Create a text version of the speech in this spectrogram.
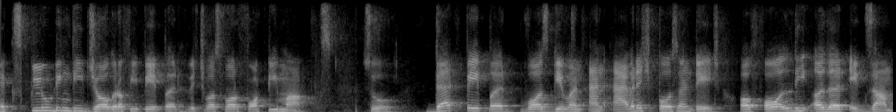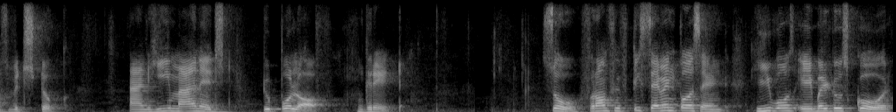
excluding the geography paper which was for 40 marks. So that paper was given an average percentage of all the other exams which took. And he managed to pull off. Great. So from 57% he was able to score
